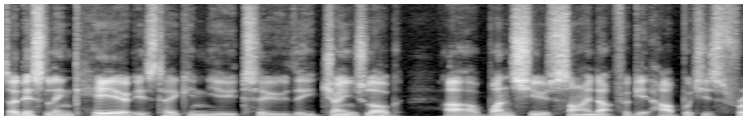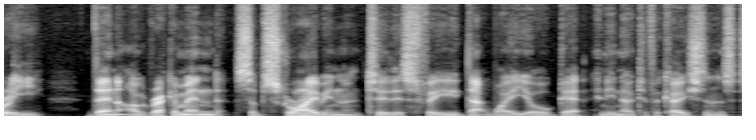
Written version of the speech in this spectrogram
So this link here is taking you to the changelog. Uh, once you've signed up for GitHub, which is free, then I would recommend subscribing to this feed. That way you'll get any notifications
